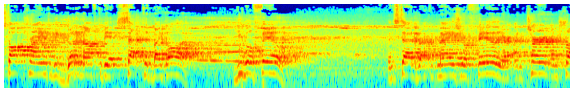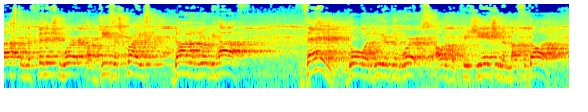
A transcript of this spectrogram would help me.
Stop trying to be good enough to be accepted by God. You will fail. Instead, recognize your failure and turn and trust in the finished work of Jesus Christ done on your behalf. Then go and do your good works out of appreciation and love for God.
